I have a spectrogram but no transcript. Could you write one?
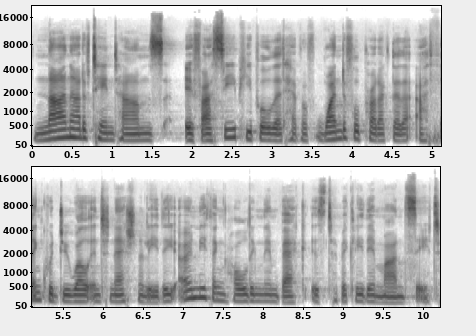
Nine out of 10 times, if I see people that have a wonderful product that I think would do well internationally, the only thing holding them back is typically their mindset.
